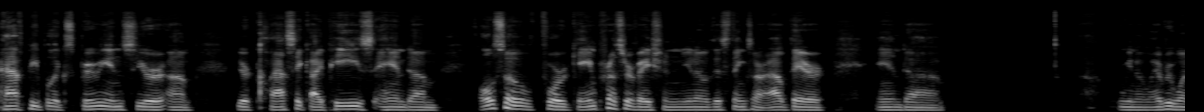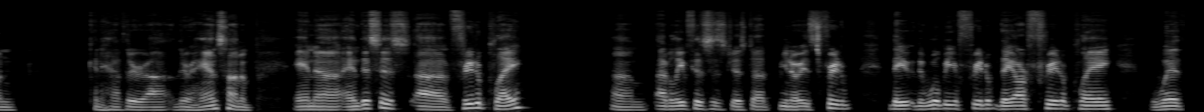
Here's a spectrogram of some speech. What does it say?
have people experience your um, your classic IPs and um, also for game preservation. You know, these things are out there, and uh, you know everyone can have their uh, their hands on them. And uh, and this is uh, free to play. Um, I believe this is just a you know it's free to they they will be a free to they are free to play with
